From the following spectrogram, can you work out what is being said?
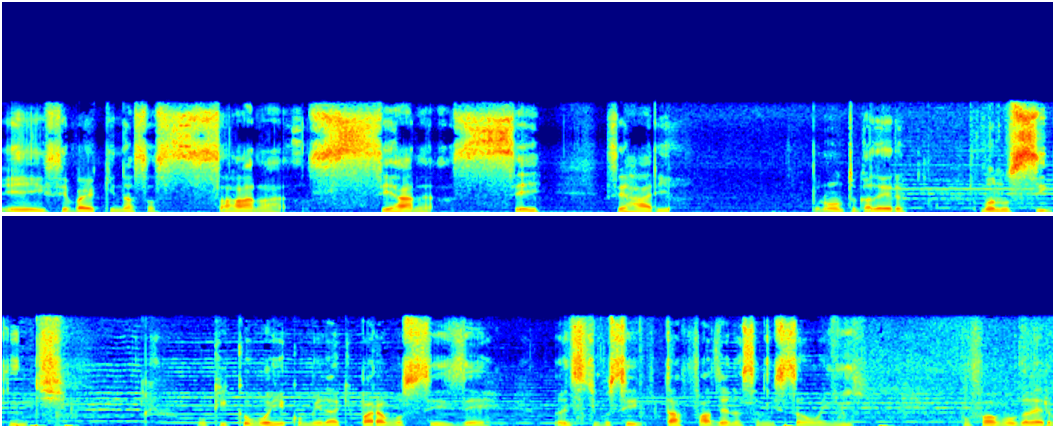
E aí você vai aqui nessa Sahara, Serra, Se, Serraria. Pronto, galera. Mano, seguinte. O que que eu vou recomendar aqui para vocês é... Antes de você tá fazendo essa missão aí por favor, galera,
